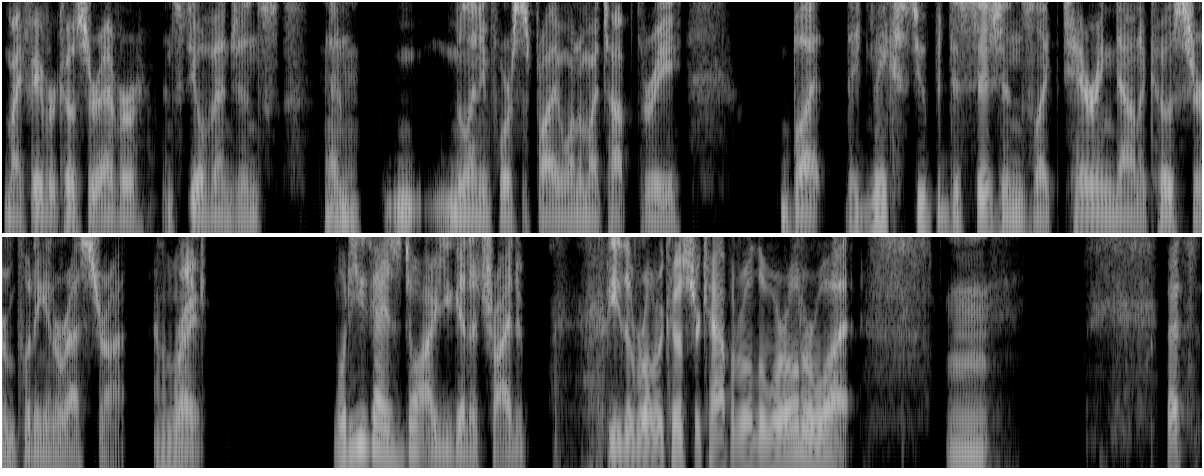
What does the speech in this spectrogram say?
my favorite coaster ever and Steel Vengeance mm-hmm. and Millennium Force is probably one of my top three. But they'd make stupid decisions like tearing down a coaster and putting in a restaurant. And I'm right. like, what are you guys doing? Are you going to try to be the roller coaster capital of the world or what? Mm. That's,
